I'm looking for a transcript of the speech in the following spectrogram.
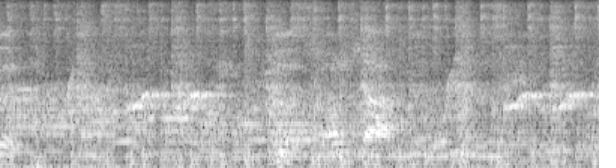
Good. Good. Short and sharp. Good.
